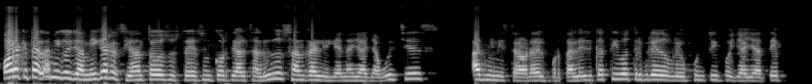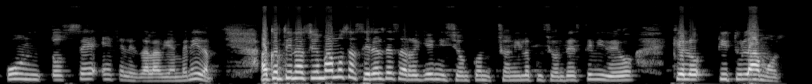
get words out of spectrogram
Hola, ¿qué tal amigos y amigas? Reciban todos ustedes un cordial saludo. Sandra Liliana Yaya Wilches, administradora del portal educativo www.infoyayate.cf les da la bienvenida. A continuación vamos a hacer el desarrollo, emisión, conducción y locución de este video que lo titulamos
